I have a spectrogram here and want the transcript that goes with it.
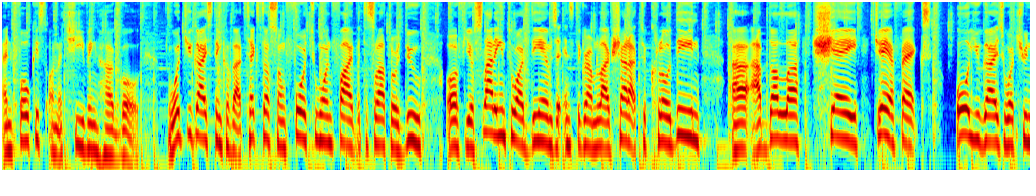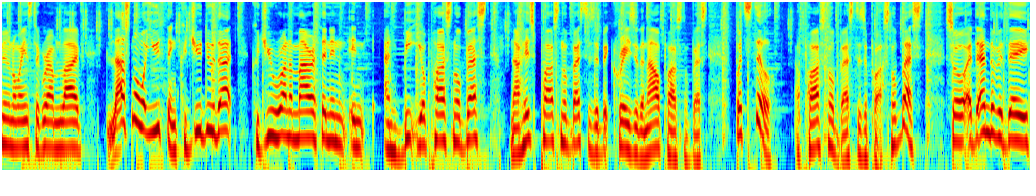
and focused on achieving her goal. What do you guys think of that? Text us on 4215 Etisalat or du, or if you're sliding into our DMs at Instagram Live, shout out to Claudine, uh, Abdullah, Shay, JFX, all you guys who are tuning in on my Instagram live, let us know what you think. Could you do that? Could you run a marathon in, in and beat your personal best? Now his personal best is a bit crazier than our personal best, but still, a personal best is a personal best. So at the end of the day,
